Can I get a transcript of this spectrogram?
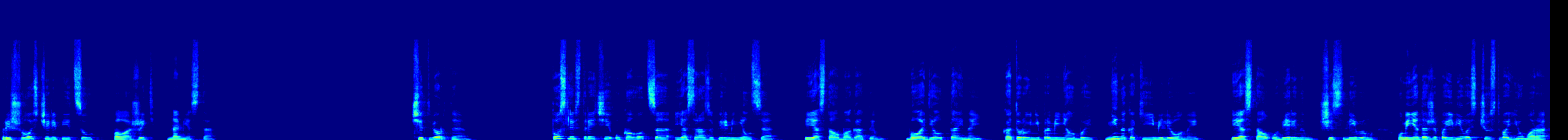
Пришлось черепицу положить на место. Четвертое. После встречи у колодца я сразу переменился. Я стал богатым, владел тайной, которую не променял бы ни на какие миллионы. Я стал уверенным, счастливым, у меня даже появилось чувство юмора,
